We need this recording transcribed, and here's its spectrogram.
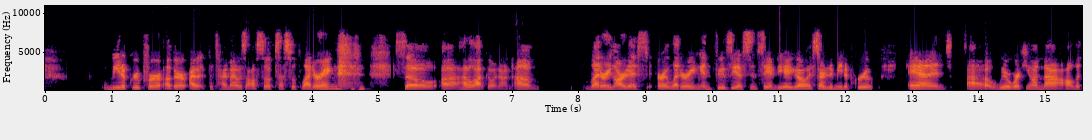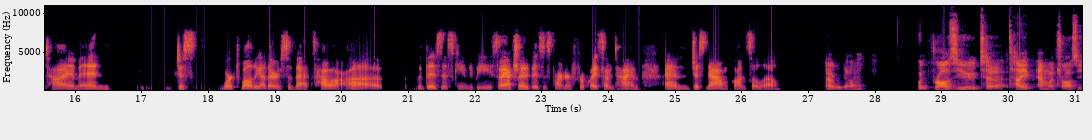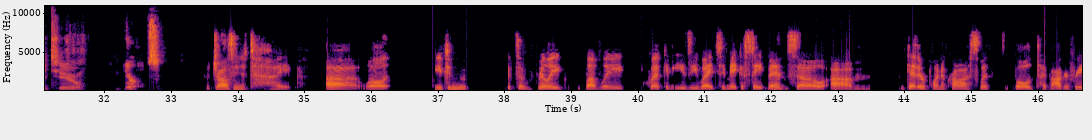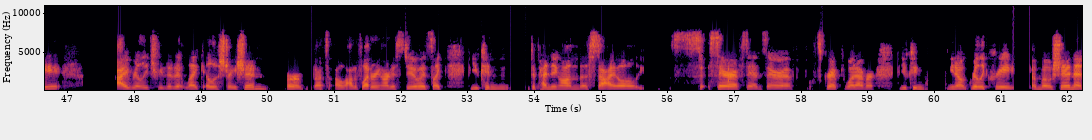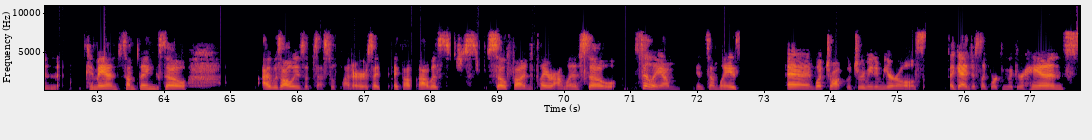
meetup group for other. I, at the time, I was also obsessed with lettering, so uh, I had a lot going on. Um, lettering artist or lettering enthusiast in San Diego. I started a meetup group, and uh, we were working on that all the time, and just worked well together. So that's how uh, the business came to be. So I actually had a business partner for quite some time and just now have gone solo. Oh, really? What draws you to type and what draws you to murals? What draws me to type? Uh, well, you can, it's a really lovely, quick, and easy way to make a statement. So, um, get their point across with bold typography. I really treated it like illustration, or that's a lot of lettering artists do. It's like you can, depending on the style, serif, sans serif, script, whatever, you can, you know, really create emotion and command something. So I was always obsessed with letters. I, I thought that was just so fun to play around with. So still am in some ways. And what, what drew me to murals? Again, just like working with your hands,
